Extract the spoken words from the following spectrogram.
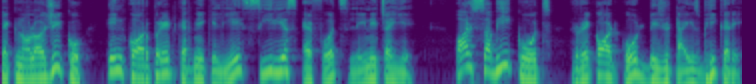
टेक्नोलॉजी को इनकॉर्पोरेट करने के लिए सीरियस एफर्ट्स लेने चाहिए और सभी कोर्ट्स रिकॉर्ड को डिजिटाइज भी करे।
